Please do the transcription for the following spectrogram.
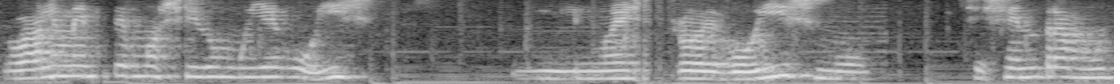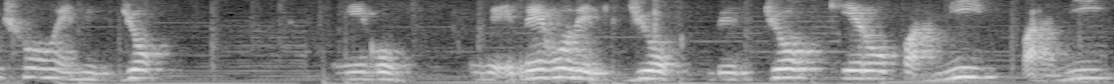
Probablemente hemos sido muy egoístas y nuestro egoísmo se centra mucho en el yo, el ego, el ego del yo, del yo quiero para mí, para mí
